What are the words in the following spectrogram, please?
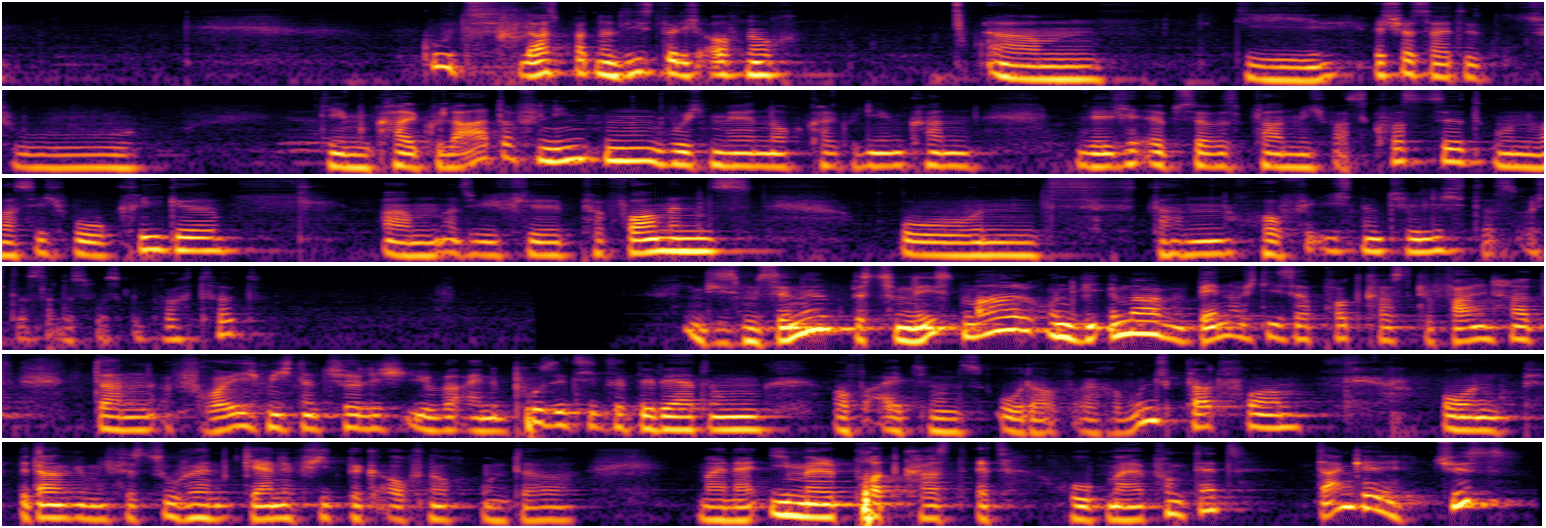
Gut, last but not least werde ich auch noch ähm, die Azure-Seite zu dem Kalkulator verlinken, wo ich mir noch kalkulieren kann, welcher App-Service-Plan mich was kostet und was ich wo kriege, ähm, also wie viel Performance. Und dann hoffe ich natürlich, dass euch das alles was gebracht hat. In diesem Sinne, bis zum nächsten Mal und wie immer, wenn euch dieser Podcast gefallen hat, dann freue ich mich natürlich über eine positive Bewertung auf iTunes oder auf eurer Wunschplattform und bedanke mich fürs Zuhören. Gerne Feedback auch noch unter meiner E-Mail podcast.hobmeier.net. Danke, tschüss.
